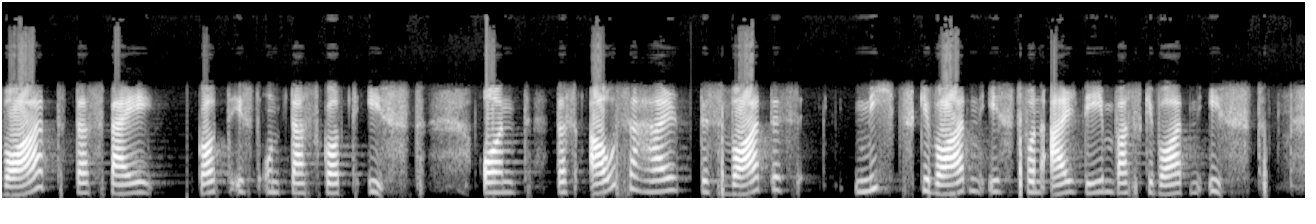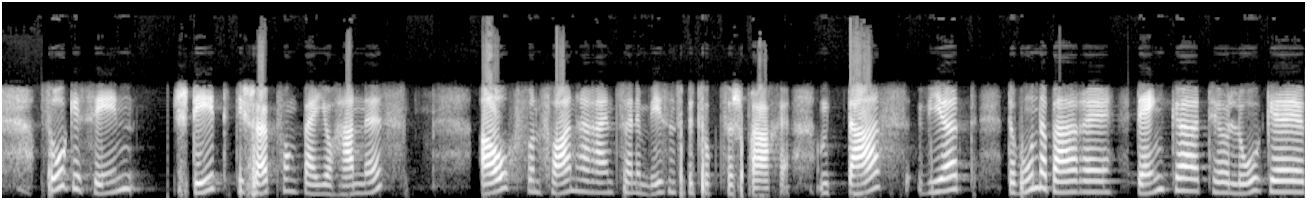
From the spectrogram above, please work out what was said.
Wort, das bei Gott ist und das Gott ist. Und das außerhalb des Wortes nichts geworden ist von all dem, was geworden ist. So gesehen steht die Schöpfung bei Johannes auch von vornherein zu einem Wesensbezug zur Sprache. Und das wird der wunderbare Denker, Theologe,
